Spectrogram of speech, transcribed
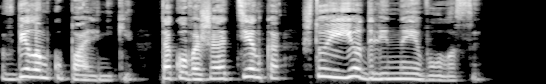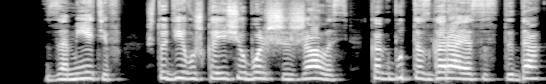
в белом купальнике, такого же оттенка, что и ее длинные волосы. Заметив, что девушка еще больше сжалась, как будто сгорая со стыда,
